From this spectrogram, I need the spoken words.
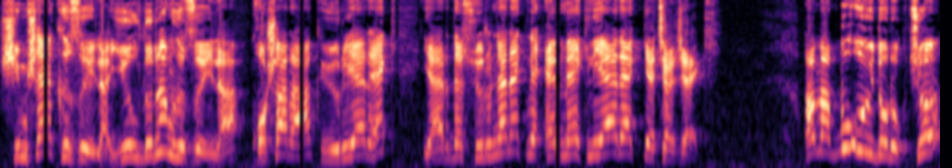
şimşek hızıyla, yıldırım hızıyla koşarak, yürüyerek, yerde sürünerek ve emekleyerek geçecek. Ama bu uydurukçu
